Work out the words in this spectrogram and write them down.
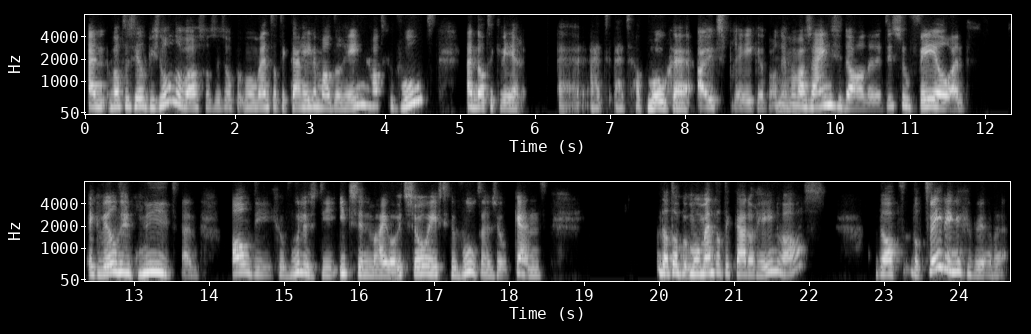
En wat dus heel bijzonder was, was dus op het moment dat ik daar helemaal doorheen had gevoeld. En dat ik weer uh, het, het had mogen uitspreken van, nee, maar waar zijn ze dan? En het is zoveel en ik wil dit niet. En al die gevoelens die iets in mij ooit zo heeft gevoeld en zo kent. Dat op het moment dat ik daar doorheen was, dat er twee dingen gebeurden.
